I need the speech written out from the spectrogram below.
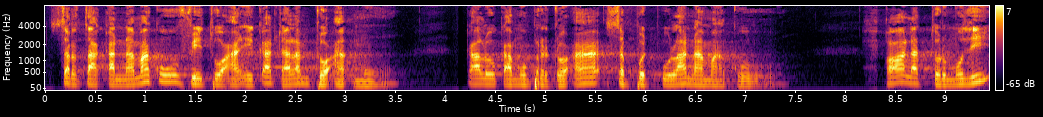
sertakan namaku fi du'aika dalam doamu. Kalau kamu berdoa, sebut pula namaku. Qalat Turmudi,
